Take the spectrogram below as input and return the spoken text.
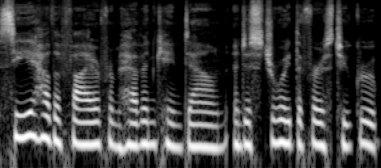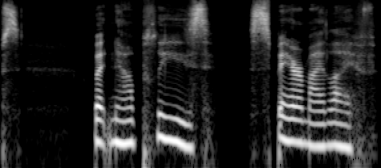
See how the fire from heaven came down and destroyed the first two groups, but now please spare my life.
